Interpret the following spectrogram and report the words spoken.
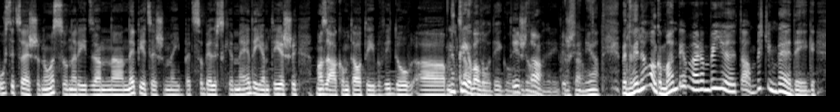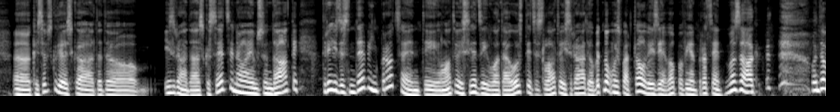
uzticēšanos un arī dzen, nepieciešamību pēc sabiedriskiem mēdījiem tieši mazākumtautību vidū. Um, nu, Krievalodīgu tieši tā. Tieši tā. Jā. Bet vienalga man, piemēram, bija tā bišķiņ bēdīgi, uh, ka es apskatījos, kā tad. Uh, Izrādās, ka secinājums un dati 39% Latvijas iedzīvotāji uzticas Latvijas rādio, bet nu, vispār televīzijai vēl pa 1% mazāk. tā,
